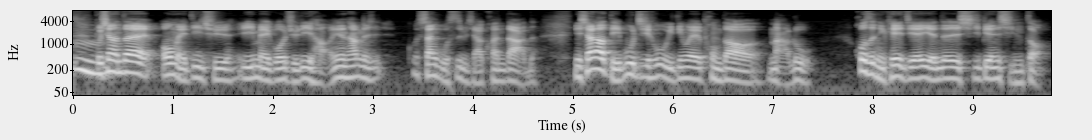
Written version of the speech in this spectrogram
嗯，不像在欧美地区，以美国举例好，因为他们山谷是比较宽大的，你下到底部几乎一定会碰到马路，或者你可以直接沿着溪边行走，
